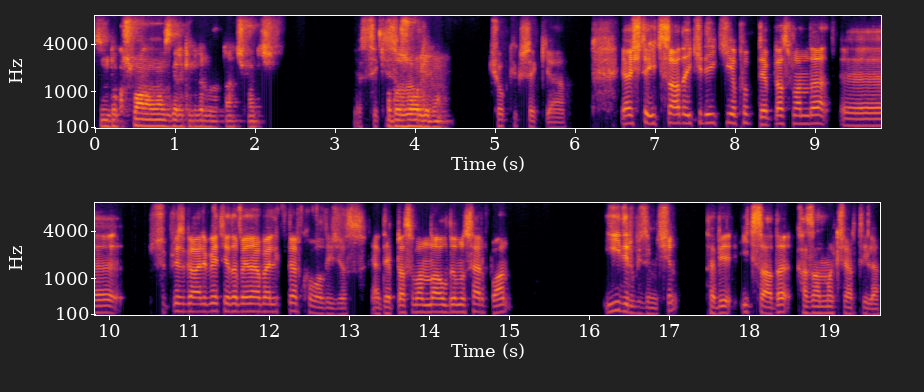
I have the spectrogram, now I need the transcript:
Bizim 9 puan almamız gerekebilir gruptan çıkmak için. Ya 8 o da zor gibi. Çok yüksek ya. Ya işte iç sahada 2'de 2 yapıp deplasmanda ee, sürpriz galibiyet ya da beraberlikler kovalayacağız. Yani deplasmanda aldığımız her puan iyidir bizim için. Tabii iç sahada kazanmak şartıyla.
